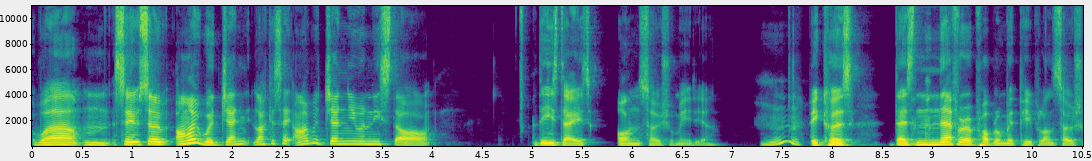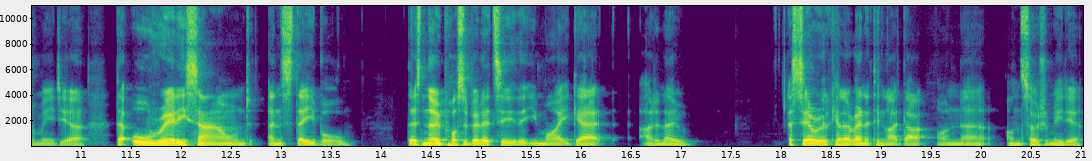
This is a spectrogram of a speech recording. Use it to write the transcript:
well, mm, so so I would gen like I say, I would genuinely start these days on social media Mm. because there's never a problem with people on social media. They're all really sound and stable. There's no possibility that you might get, I don't know, a serial killer or anything like that on uh, on social media.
